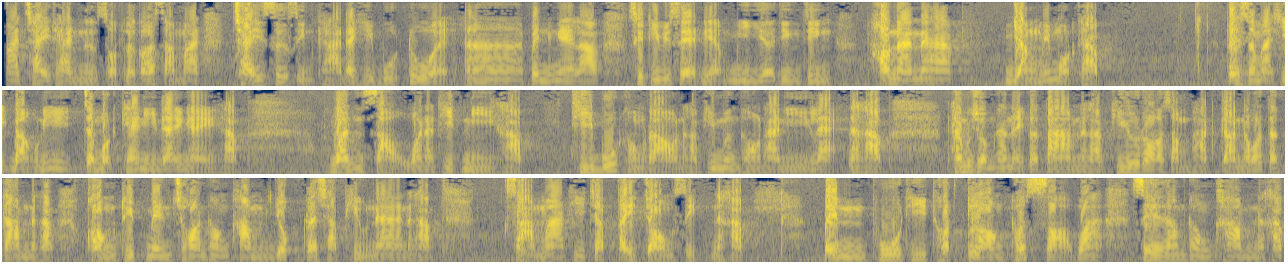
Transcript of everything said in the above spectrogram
สามารถใช้แทนเงินสดแล้วก็สามารถใช้ซื้อสินค้าได้ที่บูธด้วยอ่าเป็นยังไงแล้วสิทธิพิเศษเนี่ยมีเยอะจริง ๆ เท่านั้นนะครับยังไม่หมดครับ เป็นสมาชิกบางคนนี่จะหมดแค่นี้ได้ไงครับ วันเสาร์วันอาทิตย์นี้ครับที่บูธของเรานะครับที่เมืองทองธานีนี่แหละนะครับท่านผู้ชมท่านไหนก็ตามนะครับ ที่รอสัมผัสการนวัตกรรมนะครับของทรีทเมนต์ช้อนทองคำยกกระชับผิวหน้านะครับ สามารถที่จะไปจองสิทธิ์นะครับ เป็นผู้ที่ทดลองทดสอบว่าเซรั่มทองคำนะครับ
